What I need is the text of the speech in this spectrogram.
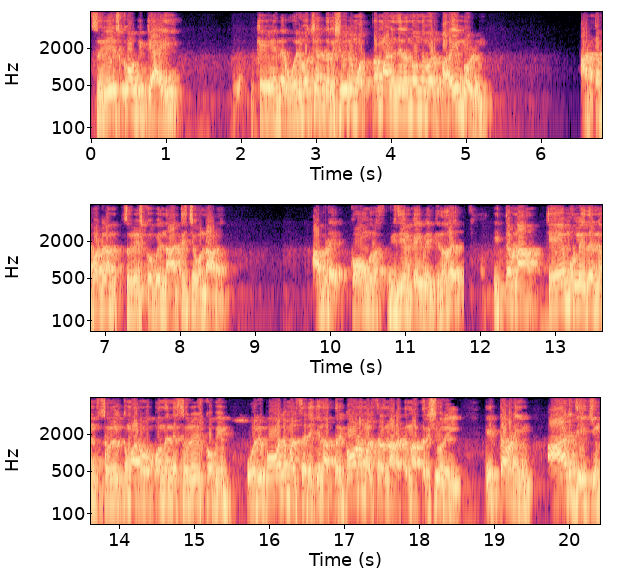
സുരേഷ് ഗോപിക്കായി ഒരുപക്ഷെ തൃശ്ശൂർ മൊത്തം അണിനിരുന്നു എന്ന് ഇവർ പറയുമ്പോഴും അട്ടപഠനം സുരേഷ് ഗോപി നാറ്റിച്ചുകൊണ്ടാണ് അവിടെ കോൺഗ്രസ് വിജയം കൈവരിക്കുന്നത്. ഇത്തവണ കെ മുരളീധരനും സുനിൽകുമാറും ഒപ്പം തന്നെ സുരേഷ് ഗോപിയും ഒരുപോലെ മത്സരിക്കുന്ന ത്രികോണ മത്സരം നടക്കുന്ന തൃശ്ശൂരിൽ ഇത്തവണയും ആര് ജയിക്കും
